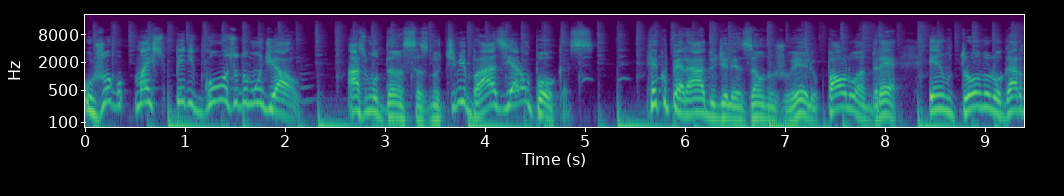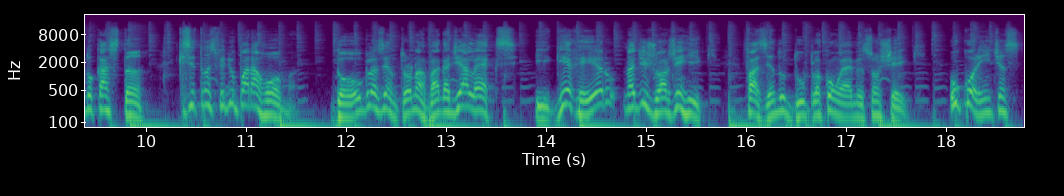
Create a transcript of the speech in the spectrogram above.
o jogo mais perigoso do Mundial. As mudanças no time base eram poucas. Recuperado de lesão no joelho, Paulo André entrou no lugar do Castan, que se transferiu para Roma. Douglas entrou na vaga de Alex e Guerreiro na de Jorge Henrique, fazendo dupla com Emerson Sheik. O Corinthians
